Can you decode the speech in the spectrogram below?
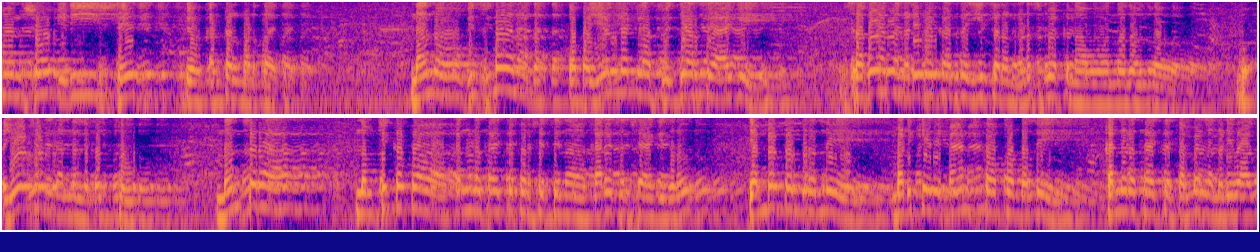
ಮ್ಯಾನ್ ಶೋ ಇಡೀ ಸ್ಟೇಜ್ ಇವ್ರು ಕಂಟ್ರೋಲ್ ಮಾಡ್ತಾ ಇದ್ದಾರೆ ನಾನು ವಿಸ್ಮಯನಾದ ಒಬ್ಬ ಏಳನೇ ಕ್ಲಾಸ್ ವಿದ್ಯಾರ್ಥಿ ಆಗಿ ಸಭೆಯನ್ನ ನಡಿಬೇಕಾದ್ರೆ ಈ ತರ ನಡೆಸ್ಬೇಕು ನಾವು ಅನ್ನೋದೊಂದು ಯೋಚನೆ ನನ್ನಲ್ಲಿ ಬಂತು. ನಂತರ ನಮ್ಮ ಚಿಕ್ಕಪ್ಪ ಕನ್ನಡ ಸಾಹಿತ್ಯ ಪರಿಷತ್ತಿನ ಕಾರ್ಯದರ್ಶಿ ಆಗಿದ್ದರು ಎಂಬತ್ತೊಂದರಲ್ಲಿ ಮಡಿಕೇರಿ ಮ್ಯಾನ್ಸ್ ಕಾಂಪೌಂಡ್ ಅಲ್ಲಿ ಕನ್ನಡ ಸಾಹಿತ್ಯ ಸಮ್ಮೇಳನ ನಡೆಯುವಾಗ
